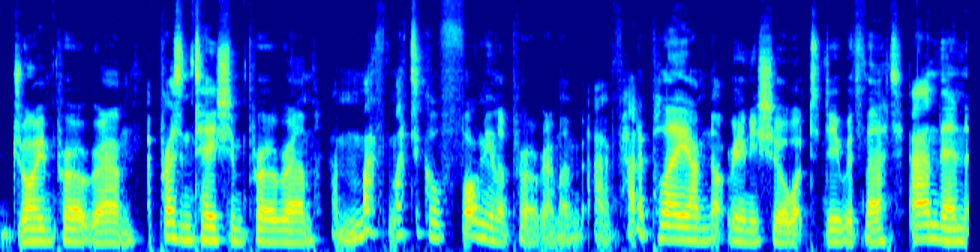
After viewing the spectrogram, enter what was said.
a drawing program, a presentation program, a mathematical formula program. i have had a play, I'm not really sure what to do with that. And then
